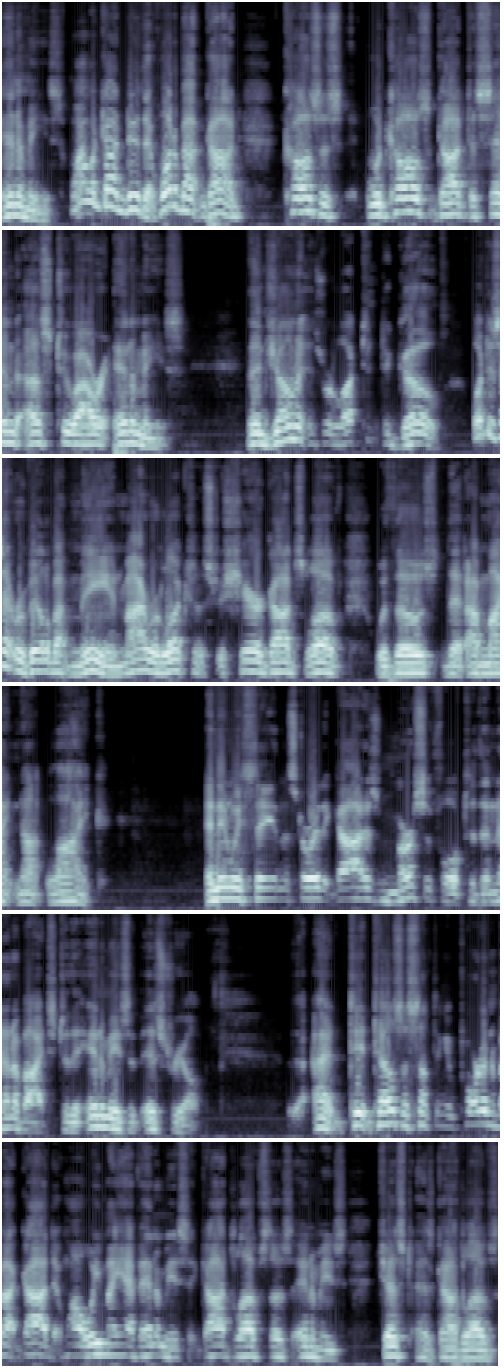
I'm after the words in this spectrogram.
enemies. Why would God do that? What about God causes would cause God to send us to our enemies? Then Jonah is reluctant to go what does that reveal about me and my reluctance to share God's love with those that I might not like? And then we see in the story that God is merciful to the Ninevites, to the enemies of Israel. Uh, it tells us something important about God that while we may have enemies, that God loves those enemies just as God loves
